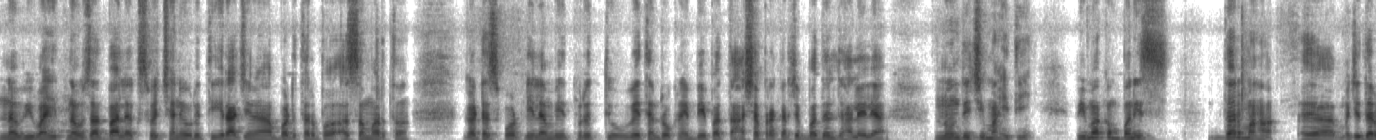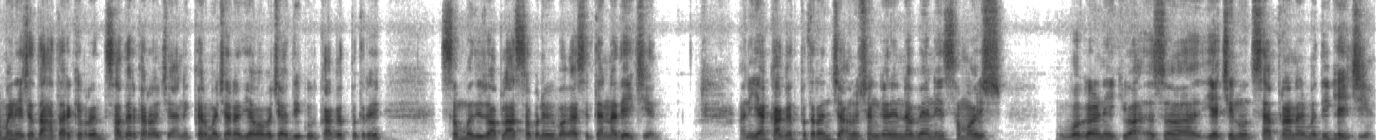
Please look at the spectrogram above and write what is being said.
नवविवाहित नवजात बालक स्वच्छनिवृत्ती राजीनामा बडतर्फ असमर्थ घटस्फोट निलंबित मृत्यू वेतन रोखणे बेपत्ता अशा प्रकारचे बदल झालेल्या नोंदीची माहिती विमा कंपनीस दरमहा म्हणजे दर महिन्याच्या दहा तारखेपर्यंत सादर करायची आणि कर्मचाऱ्यांना याबाबतची अधिकृत कागदपत्रे संबंधित जो आपला आस्थापना विभाग असेल त्यांना द्यायची आहे. आणि या कागदपत्रांच्या अनुषंगाने नव्याने समावेश वगळणे किंवा याची नोंद सॅप प्रणालीमध्ये घ्यायची आहे.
